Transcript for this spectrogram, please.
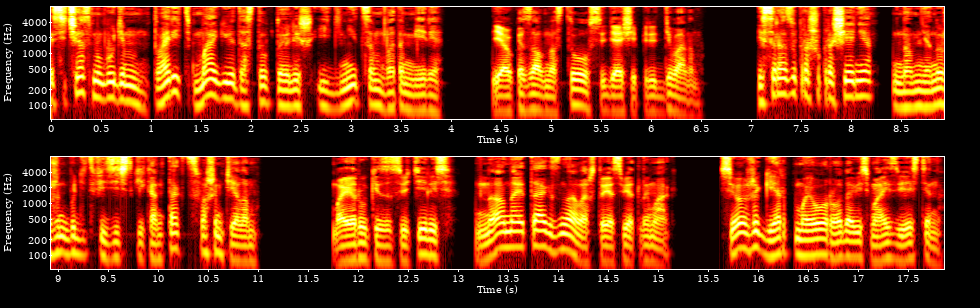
Сейчас мы будем творить магию, доступную лишь единицам в этом мире». Я указал на стул, сидящий перед диваном. «И сразу прошу прощения, но мне нужен будет физический контакт с вашим телом». Мои руки засветились, но она и так знала, что я светлый маг. Все же герб моего рода весьма известен.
